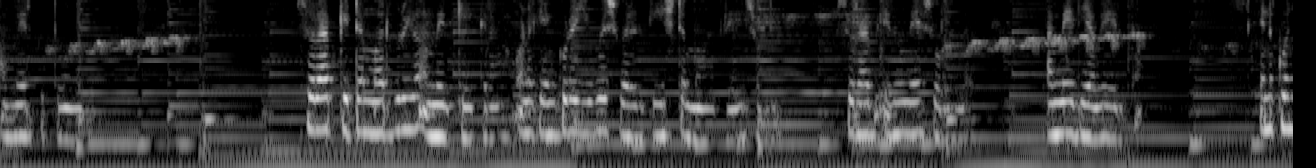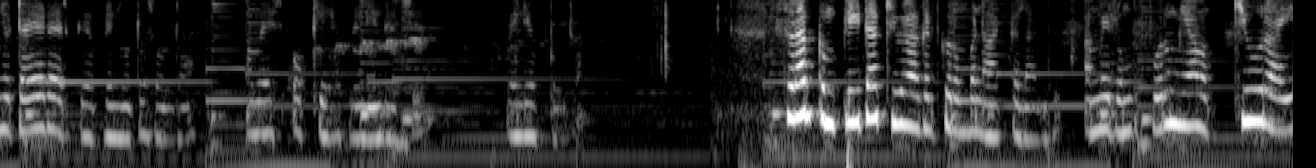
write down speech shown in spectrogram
அமீருக்கு தோணுது. சுராப் கிட்ட மறுபடியும் அமீர் கேட்குறான். உனக்கு என் கூட யூஎஸ் வர்றதுக்கு இஷ்டமா அப்படின்னு சொல்லி. சுராப் எதுவுமே சொல்லலை. அமைதியாகவே இருக்கான். எனக்கு கொஞ்சம் டயர்டாக இருக்குது அப்படின்னு மட்டும் சொல்கிறான் இஸ் ஓகே அப்படின்னு எழுந்திரிச்சு வெளியே போயிடுறான் சுராப் கம்ப்ளீட்டாக க்யூர் ஆகிறதுக்கு ரொம்ப நாட்கள் ஆகுது. அம்மீர் ரொம்ப பொறுமையாக க்யூர் ஆகி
